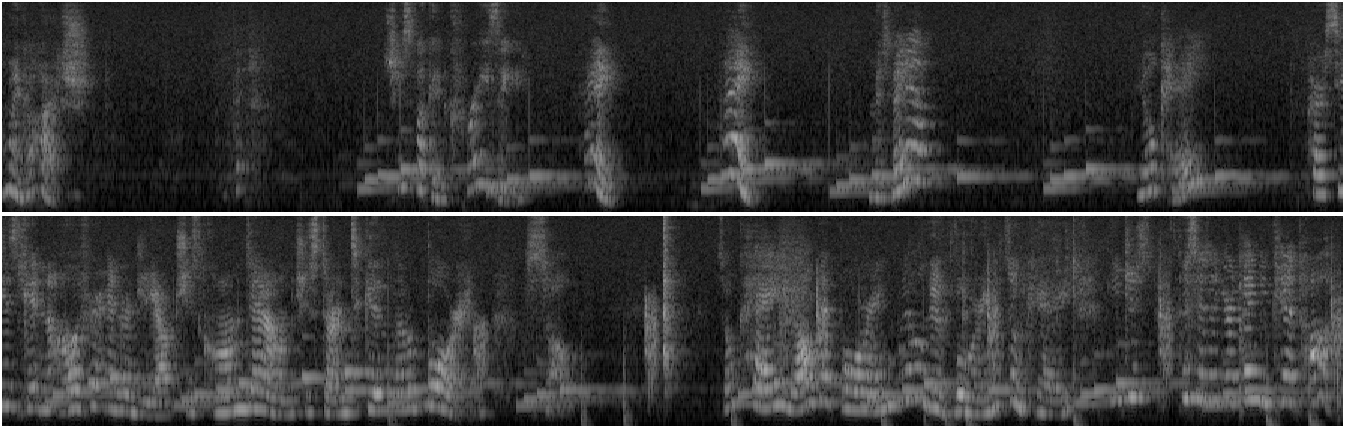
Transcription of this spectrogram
oh my gosh. Th- okay? Percy is getting all of her energy out. She's calmed down. She's starting to get a little boring. So, it's okay. Y'all get boring. We all get boring. It's okay. You just, this isn't your thing. You can't talk.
